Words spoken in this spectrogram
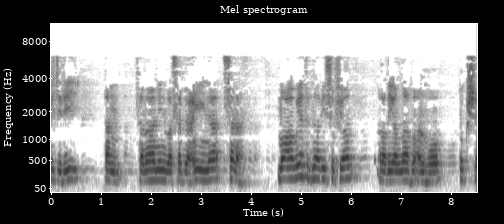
هجري عن ثمان وسبعين سنة. معاوية بن أبي سفيان رضي الله عنه أكش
